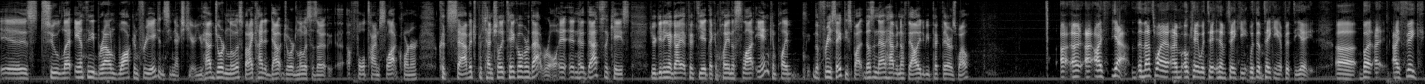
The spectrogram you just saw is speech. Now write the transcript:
is to let Anthony Brown walk in free agency next year? You have Jourdan Lewis, but I kind of doubt Jourdan Lewis is a, a full time slot corner. Could Savage potentially take over that role? And, if that's the case, you're getting a guy at 58 that can play in the slot and can play the free safety spot. Doesn't that have enough value to be picked there as well? I, I, I yeah, and that's why I'm okay with him taking with them taking it 58. Uh, but I, I think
